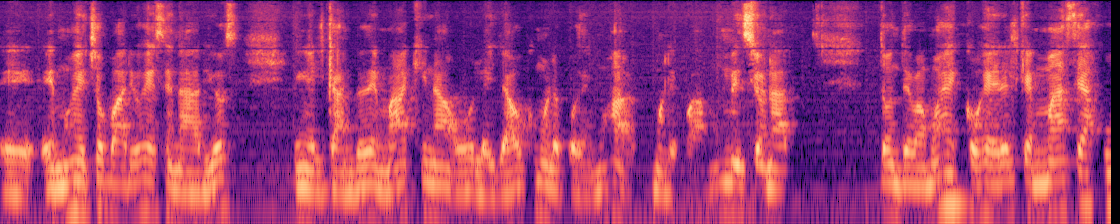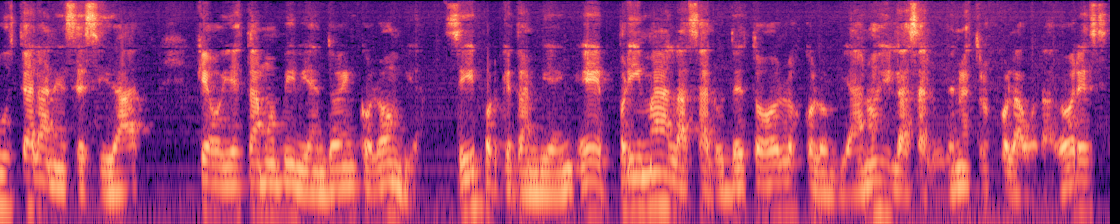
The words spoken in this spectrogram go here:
eh, hemos hecho varios escenarios en el cambio de máquina o layout, como le, podemos, como le podamos mencionar, donde vamos a escoger el que más se ajuste a la necesidad que hoy estamos viviendo en Colombia, ¿sí? Porque también eh, prima la salud de todos los colombianos y la salud de nuestros colaboradores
